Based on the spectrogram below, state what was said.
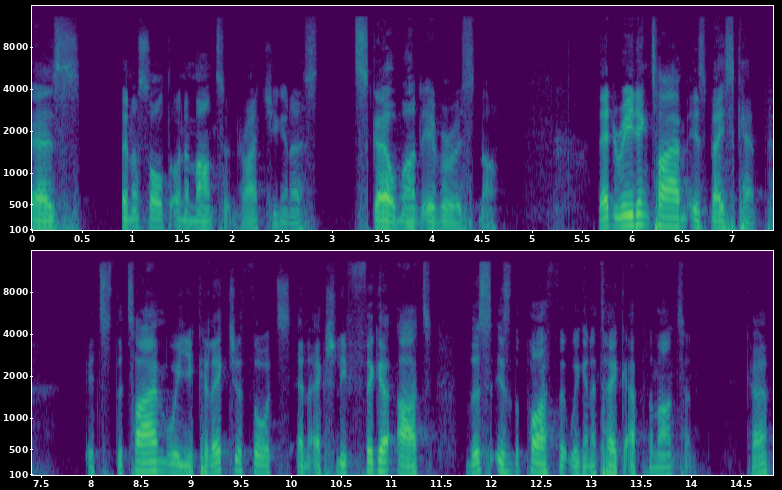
as an assault on a mountain, right? You're going to scale Mount Everest now. That reading time is base camp. It's the time where you collect your thoughts and actually figure out this is the path that we're going to take up the mountain. Okay?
